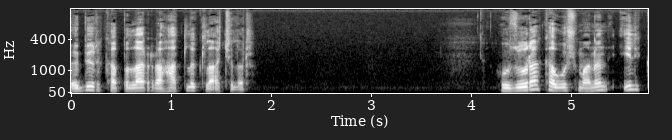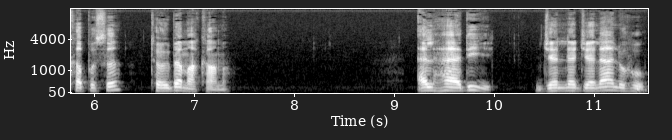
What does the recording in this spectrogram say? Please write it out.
öbür kapılar rahatlıkla açılır. Huzura kavuşmanın ilk kapısı tövbe makamı. El-Hadi Celle Celaluhu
